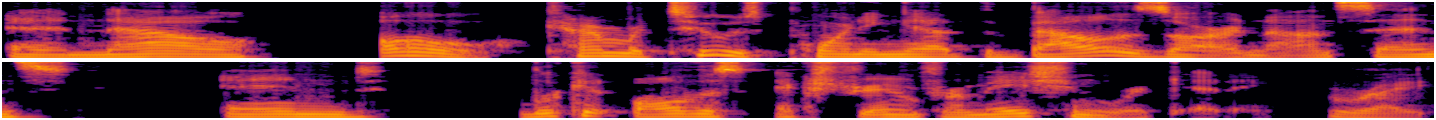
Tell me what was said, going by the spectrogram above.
and now, oh, camera two is pointing at the Balazar nonsense, and look at all this extra information we're getting. Right.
